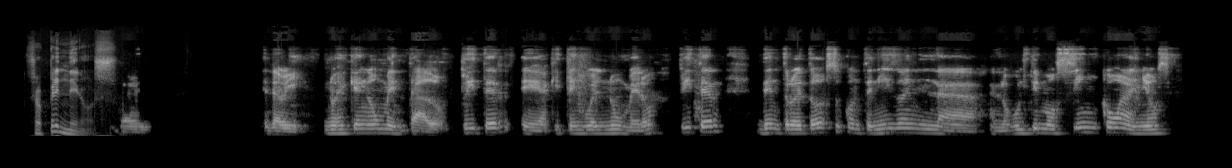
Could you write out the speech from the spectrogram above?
Sorpréndenos. David, no es que han aumentado. Twitter, eh, aquí tengo el número. Twitter, dentro de todo su contenido en, la, en los últimos cinco años,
